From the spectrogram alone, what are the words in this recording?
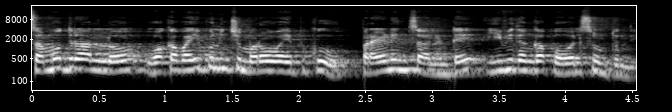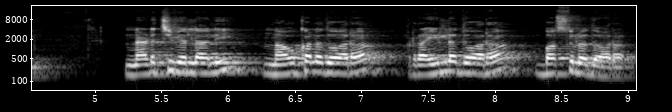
సముద్రాల్లో ఒకవైపు నుంచి మరోవైపుకు ప్రయాణించాలంటే ఈ విధంగా పోవలసి ఉంటుంది. నడిచి వెళ్ళాలి నౌకల ద్వారా రైళ్ళ ద్వారా బస్సుల ద్వారా.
